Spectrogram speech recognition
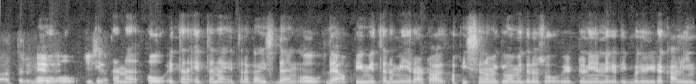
අතරන එතන ඕ එතන එතන එතනකයිස් දැන් ඕ ද අපි මෙතන මේ රට අපිස්සලමකිව මෙතන සෝවියට්නියන එක තිබ ඊට කලින්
